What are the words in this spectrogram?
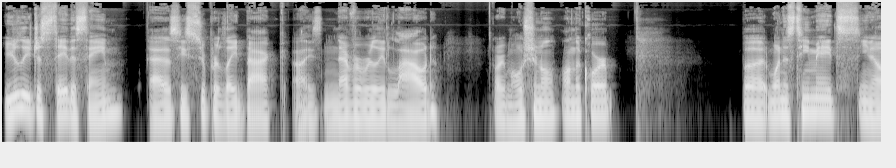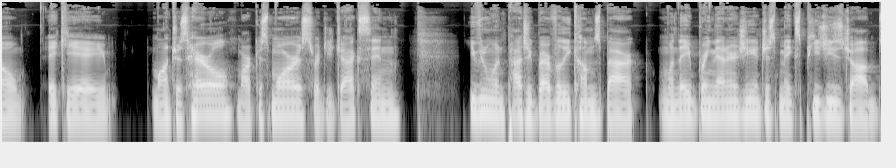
usually just stay the same as he's super laid back. Uh, he's never really loud or emotional on the court. But when his teammates, you know, aka Montrezl Harrell, Marcus Morris, Reggie Jackson, even when Patrick Beverley comes back, when they bring the energy, it just makes PG's job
